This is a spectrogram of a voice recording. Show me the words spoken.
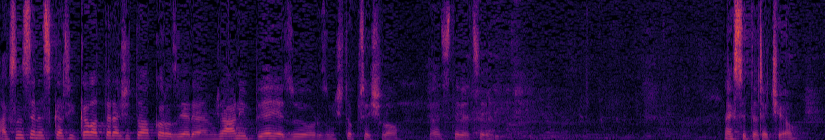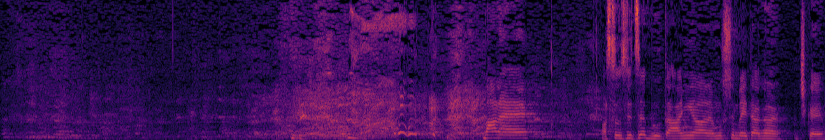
A jak jsem se dneska říkala teda, že to jako rozjedem, žádný pije jezu, jo, rozumíš, to přešlo, je ty věci. Nech si to řeči, jo. Má ne. Já jsem sice brutální, ale nemusím být takhle. Počkej.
